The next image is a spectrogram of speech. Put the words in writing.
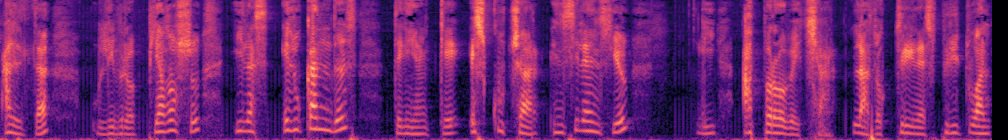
alta un libro piadoso y las educandas tenían que escuchar en silencio y aprovechar la doctrina espiritual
